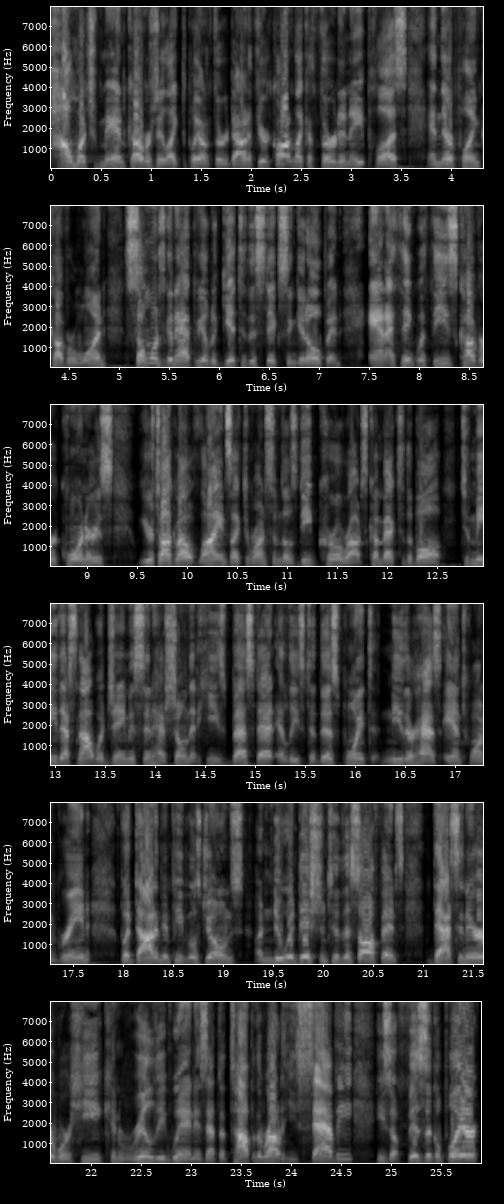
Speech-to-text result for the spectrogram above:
how much man coverage they like to play on third down. If you're caught in like a third and eight plus and they're playing cover one, someone's going to have to be able to get to the sticks and get open. And I think with these cover corners, you're talking about Lions like to run some of those deep curl routes, come back to the ball. To me, that's not what Jameson has shown that he's best at, at least to this point. Neither has Antoine Green. But Donovan Peoples Jones, a new addition to this offense, that's an area where he can really win. Is at the top of the route. He's savvy, he's a physical player,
